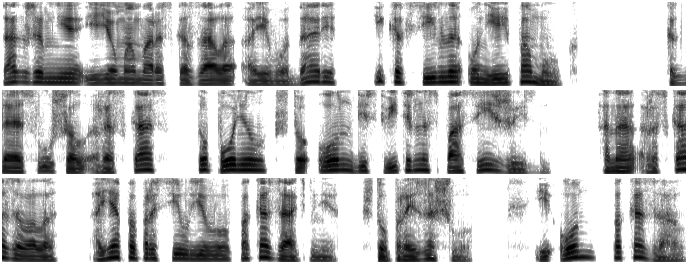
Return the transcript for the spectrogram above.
Также мне ее мама рассказала о его даре и как сильно он ей помог. Когда я слушал рассказ, то понял, что он действительно спас ей жизнь. Она рассказывала, а я попросил его показать мне, что произошло. И он показал.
